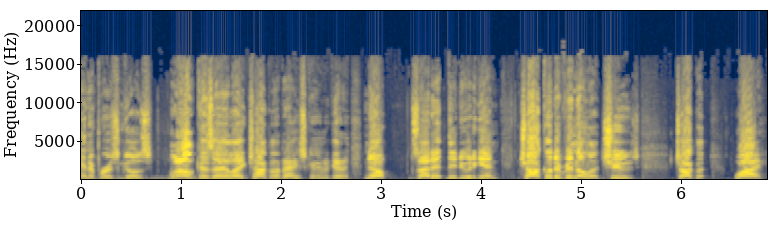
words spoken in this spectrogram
And a person goes, "Well, because I like chocolate ice cream." Nope, it's not it. They do it again. Chocolate or vanilla? Choose chocolate. Why?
